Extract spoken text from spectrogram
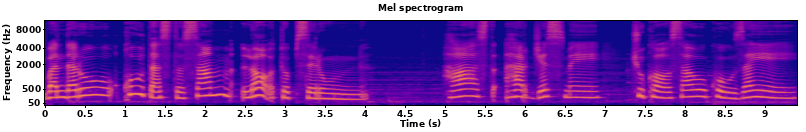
وندرو قوت است و سم لا تبصرون. هست هر جسم چوکاسه و کوزه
